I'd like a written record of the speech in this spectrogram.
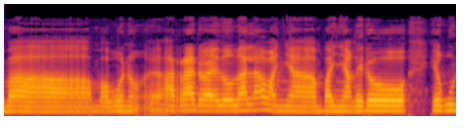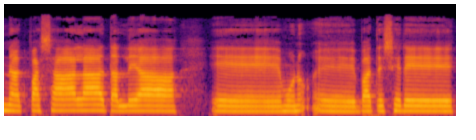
ba, ba, bueno, arraroa edo dala, baina, baina gero egunak pasala, taldea e, bueno, e, batez ere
